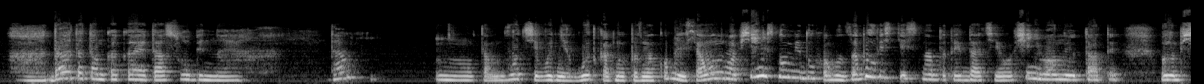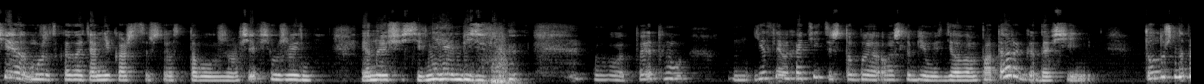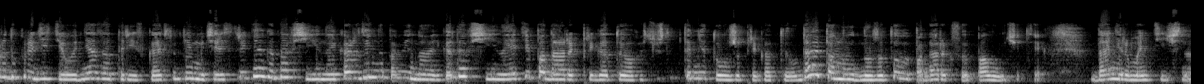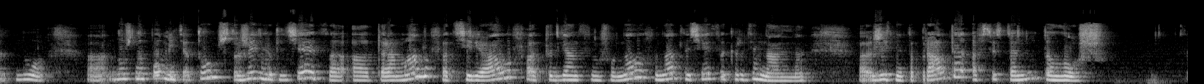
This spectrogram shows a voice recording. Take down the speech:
а, дата там какая-то особенная, да, там, вот сегодня год, как мы познакомились, а он вообще не с новым духом, он забыл, естественно, об этой дате, его вообще не волнует даты. Он вообще может сказать, а мне кажется, что я с тобой уже вообще всю жизнь, и она еще сильнее обидит. Вот, поэтому если вы хотите, чтобы ваш любимый сделал вам подарок годовщине, то нужно предупредить его дня за три, сказать, любимый, через три дня годовщина, и каждый день напоминать, годовщина, я тебе подарок приготовил, хочу, чтобы ты мне тоже приготовил. Да, это нудно, зато вы подарок свой получите. Да, не романтично, но а, нужно помнить о том, что жизнь отличается от романов, от сериалов, от глянцевых журналов, она отличается кардинально. А, жизнь это правда, а все остальное это ложь.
